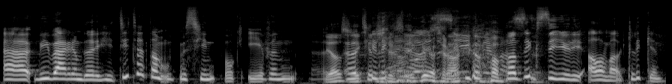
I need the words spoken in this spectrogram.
Eh, wie waren de Hethieten? Dat moet misschien ook even eh, Ja, zeker. uitgelegd Zeker. worden. Want ik zie jullie allemaal klikken.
